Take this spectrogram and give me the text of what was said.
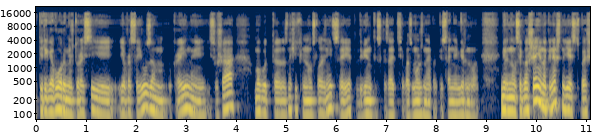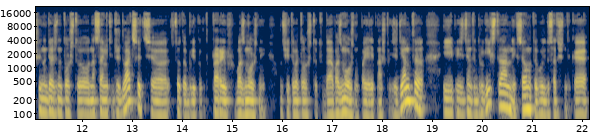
переговоры между Россией, Евросоюзом, Украиной и США могут э, значительно усложниться, и это двинет, так сказать, возможное подписание мирного, мирного соглашения. Но, конечно, есть большие надежды на то, что на саммите G20 э, что-то будет какой-то прорыв возможный, учитывая то, что туда, возможно, поедет наш президент э, и президенты других стран, и в целом это будет достаточно такое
